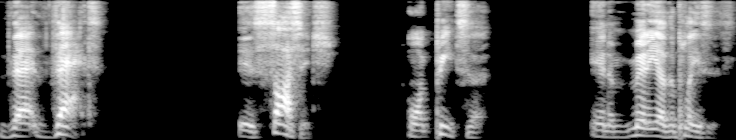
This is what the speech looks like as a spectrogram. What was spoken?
that that is sausage on pizza and many other places.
